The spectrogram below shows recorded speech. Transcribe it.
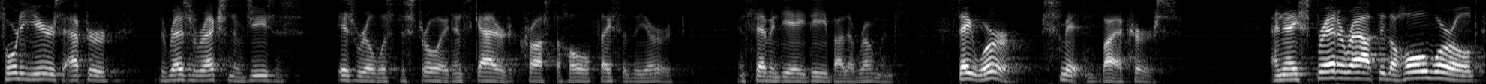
40 years after the resurrection of Jesus, Israel was destroyed and scattered across the whole face of the earth in 70 AD by the Romans. They were smitten by a curse. And they spread around through the whole world,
